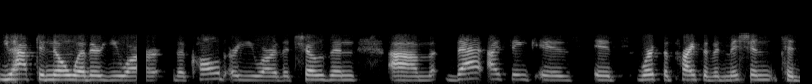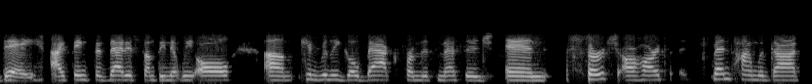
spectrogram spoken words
you have to know whether you are the called or you are the chosen. Um, that I think is it's worth the price of admission today. I think that that is something that we all um, can really go back from this message and search our hearts, spend time with God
